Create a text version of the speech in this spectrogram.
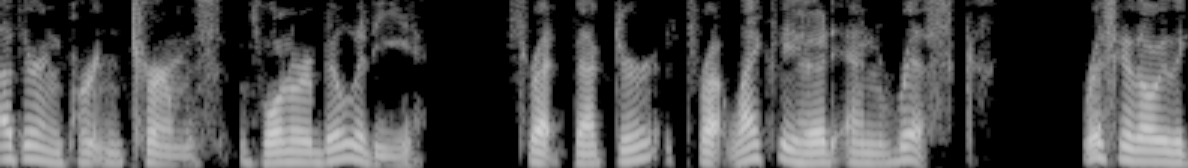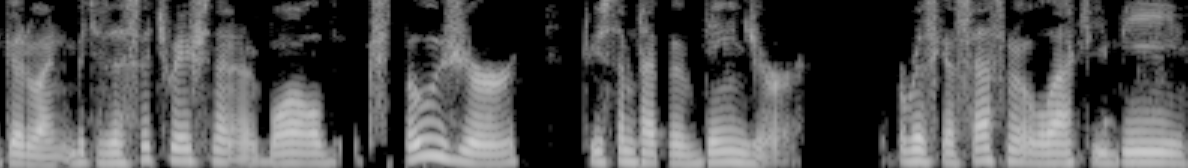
Other important terms, vulnerability, threat vector, threat likelihood, and risk. Risk is always a good one, which is a situation that involves exposure to some type of danger. A risk assessment will actually be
